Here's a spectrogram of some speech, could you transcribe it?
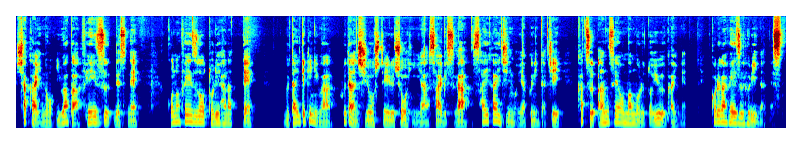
社会のいわばフェーズですね。このフェーズを取り払って、具体的には普段使用している商品やサービスが災害時にも役に立ち、かつ安全を守るという概念。これがフェーズフリーなんです。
